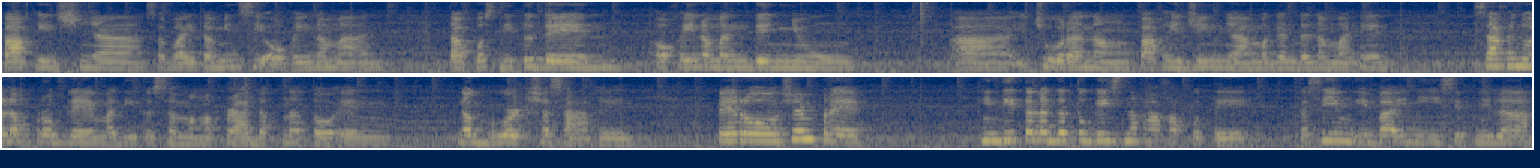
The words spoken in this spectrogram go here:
package niya sa vitamin C, okay naman. Tapos dito din, okay naman din yung uh, itsura ng packaging niya, maganda naman. And sa akin walang problema dito sa mga product na to and nag-work siya sa akin. Pero syempre, hindi talaga to guys nakakaputi. Kasi yung iba iniisip nila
